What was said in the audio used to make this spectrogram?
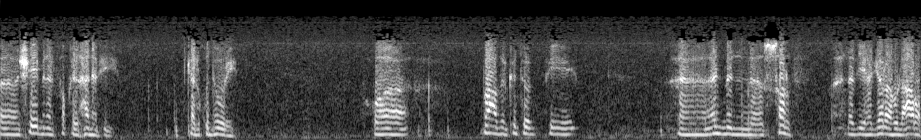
آه، شيء من الفقه الحنفي كالقدوري. وبعض الكتب في آه، علم الصرف الذي هجره العرب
